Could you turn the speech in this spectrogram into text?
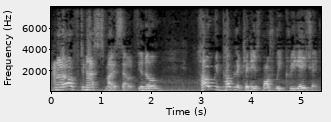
And I often ask myself, you know, how Republican is what we created?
